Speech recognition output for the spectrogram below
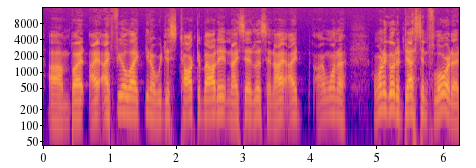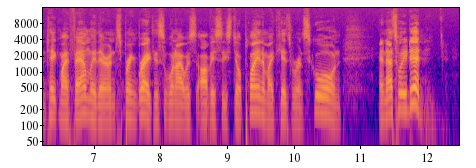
Um, but I, I feel like you know we just talked about it, and I said, listen, I I, I want to I want to go to Destin, Florida, and take my family there in spring break. This is when I was obviously still playing, and my kids were in school, and and that's what he did.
